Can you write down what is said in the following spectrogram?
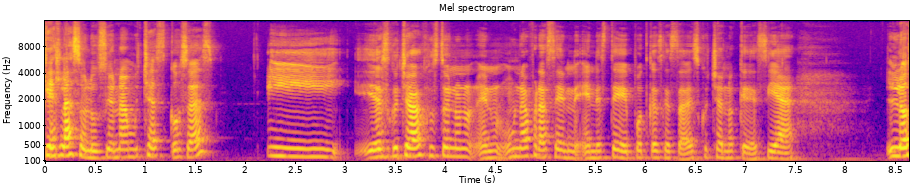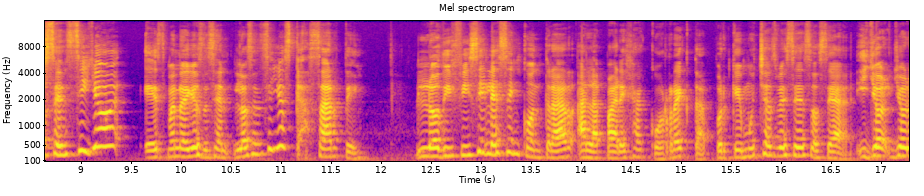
es la solución a muchas cosas. Y escuchaba justo en, en una frase en, en este podcast que estaba escuchando que decía, lo sencillo es, bueno, ellos decían, lo sencillo es casarte. Lo difícil es encontrar a la pareja correcta, porque muchas veces, o sea, y yo, yo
